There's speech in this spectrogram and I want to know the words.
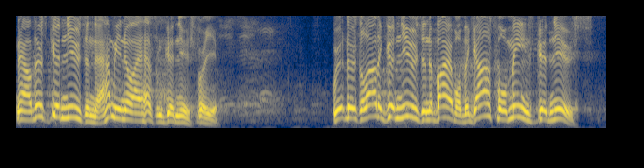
Now, there's good news in that. How many know I have some good news for you? There's a lot of good news in the Bible. The gospel means good news.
